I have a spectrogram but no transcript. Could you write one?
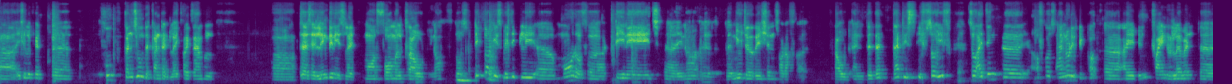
uh, if you look at uh, who consume the content like for example uh, as I say, LinkedIn is like more formal crowd, you know. Those mm. TikTok is basically uh, more of a teenage, uh, you know, uh, the new generation sort of crowd and that, that that is if so if so i think uh, of course i'm not in tiktok. Uh, i didn't find relevant uh,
